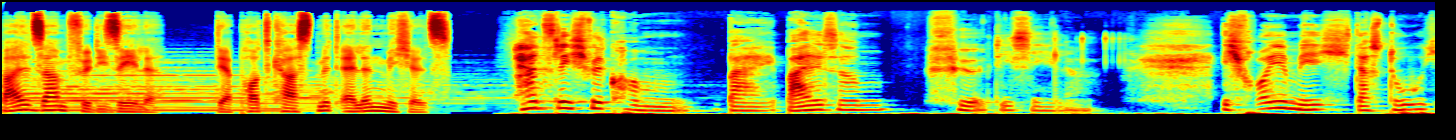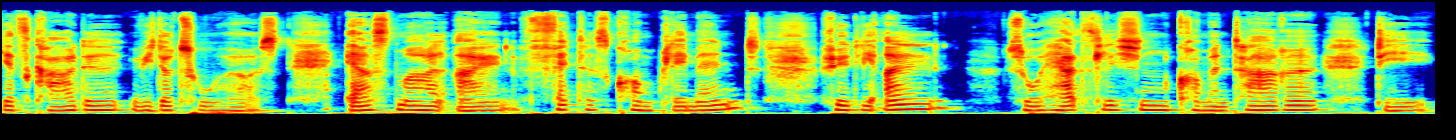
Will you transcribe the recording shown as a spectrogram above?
Balsam für die Seele, der Podcast mit Ellen Michels. Herzlich willkommen bei Balsam für die Seele. Ich freue mich, dass du jetzt gerade wieder zuhörst. Erstmal ein fettes Kompliment für die all so herzlichen Kommentare, die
